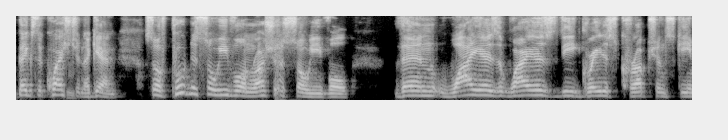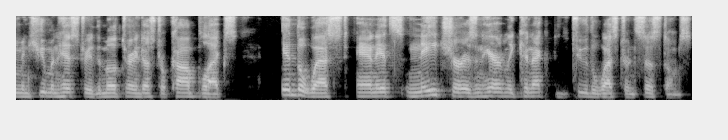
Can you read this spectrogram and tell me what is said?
begs the question again. So if Putin is so evil and Russia is so evil, then why is why is the greatest corruption scheme in human history the military-industrial complex in the West, and its nature is inherently connected to the Western systems?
